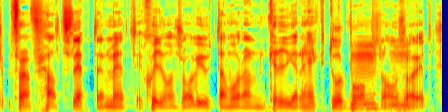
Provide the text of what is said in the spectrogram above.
framförallt släppt den med ett skivomslag utan våran krigare Hector på mm, omslaget. Mm.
